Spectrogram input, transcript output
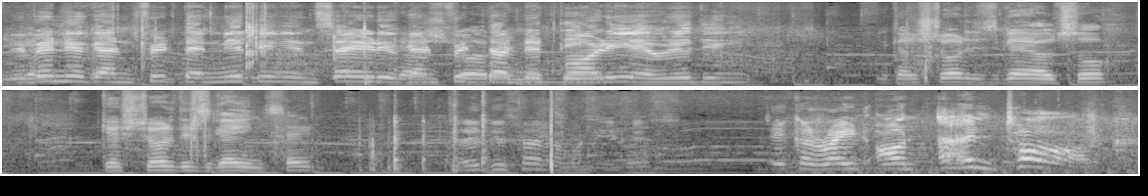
Even you can fit anything inside, you Can can fit the dead body, everything. you can store this guy also. You can store this guy inside. Take a ride on Ntorq!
